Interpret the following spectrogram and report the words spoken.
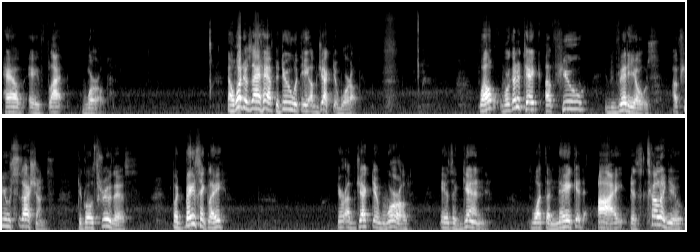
have a flat world. Now, what does that have to do with the objective world? Well, we're going to take a few videos, a few sessions to go through this. But basically, your objective world is again what the naked eye is telling you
